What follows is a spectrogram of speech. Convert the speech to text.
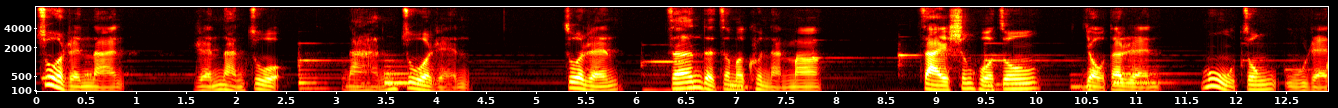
做人难，人难做，难做人，做人。真的这么困难吗？在生活中，有的人目中无人，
